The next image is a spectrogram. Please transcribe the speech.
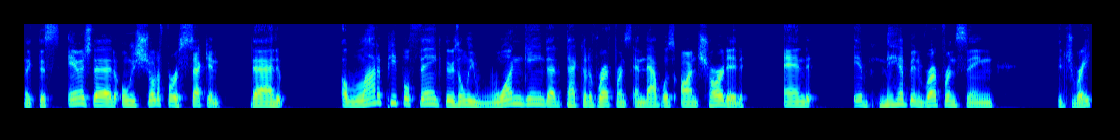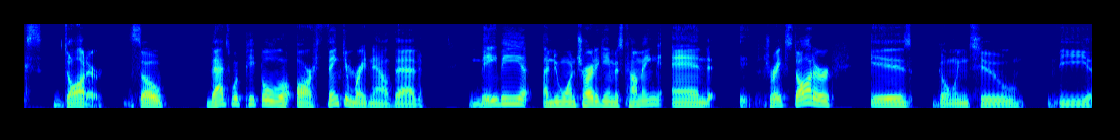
like this image that only showed up for a second that a lot of people think there's only one game that that could have referenced and that was uncharted. And it may have been referencing drake's daughter. So that's what people are thinking right now that maybe a new uncharted game is coming and drake's daughter is going to be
